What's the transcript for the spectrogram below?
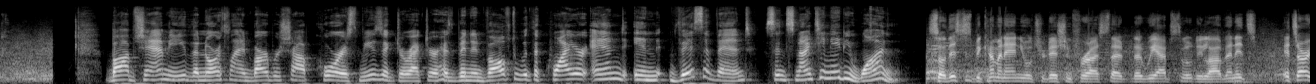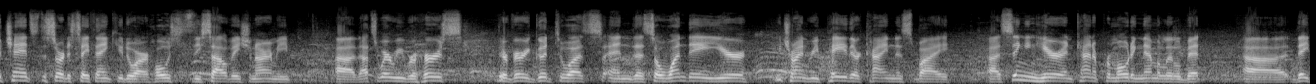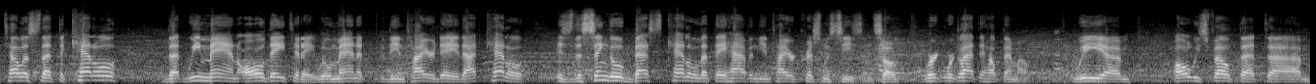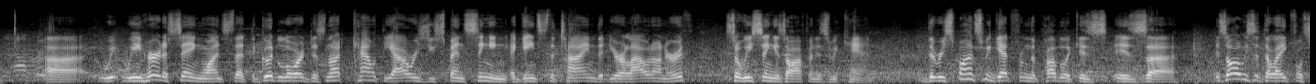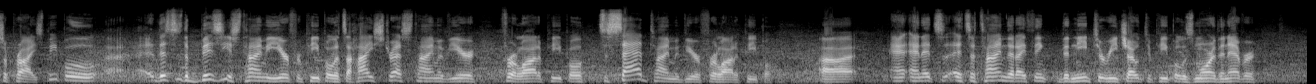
Bob Shammy, the Northland Barbershop Chorus music director, has been involved with the choir and in this event since 1981. So this has become an annual tradition for us that, that we absolutely love, and it's it's our chance to sort of say thank you to our hosts, the Salvation Army. Uh, that's where we rehearse. They're very good to us, and uh, so one day a year we try and repay their kindness by uh, singing here and kind of promoting them a little bit. Uh, they tell us that the kettle that we man all day today, we'll man it the entire day. That kettle is the single best kettle that they have in the entire Christmas season. So we're, we're glad to help them out. We. Um, always felt that um, uh, we, we heard a saying once that the good Lord does not count the hours you spend singing against the time that you're allowed on earth, so we sing as often as we can. The response we get from the public is, is, uh, is always a delightful surprise. People, uh, this is the busiest time of year for people. It's a high stress time of year for a lot of people. It's a sad time of year for a lot of people. Uh, and, and it's, it's a time that I think the need to reach out to people is more than ever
